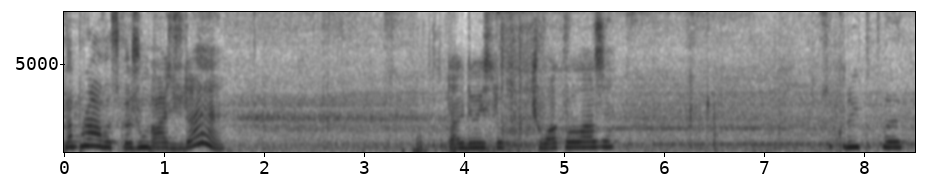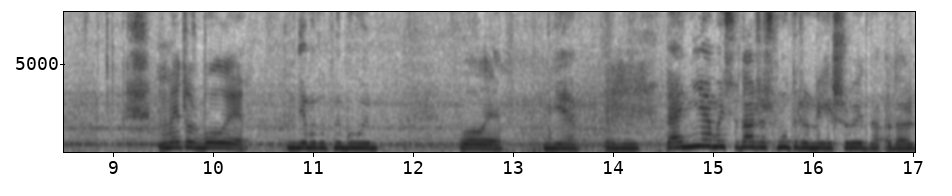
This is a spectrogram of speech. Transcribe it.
Направо скажу А, тобі. сюди? Так, дивись, тут чувак вилазить. Закрити двері. Ми тут були. Ні, ми тут не були. Були. Ні. Угу. Та ні, ми сюди ж внутрі не йшли да- далі.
